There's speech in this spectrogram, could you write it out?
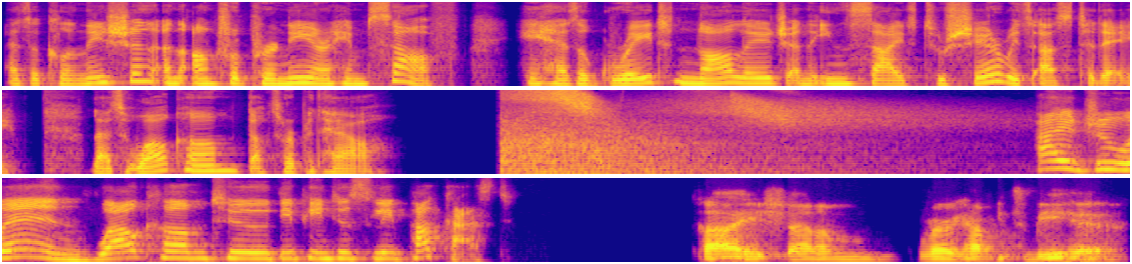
As a clinician and entrepreneur himself, he has a great knowledge and insight to share with us today. Let's welcome Dr. Patel. Hi, Juan. Welcome to Deep Into Sleep podcast. Hi, Shan. I'm very happy to be here.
